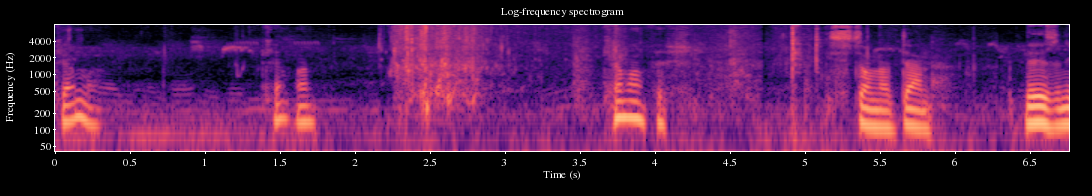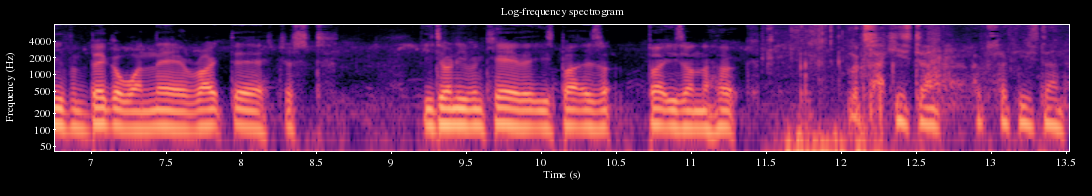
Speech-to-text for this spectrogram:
Come on. Come on. Come on, fish. He's still not done. There's an even bigger one there, right there. Just, you don't even care that he's but he's on the hook. Looks like he's done. Looks like he's done.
